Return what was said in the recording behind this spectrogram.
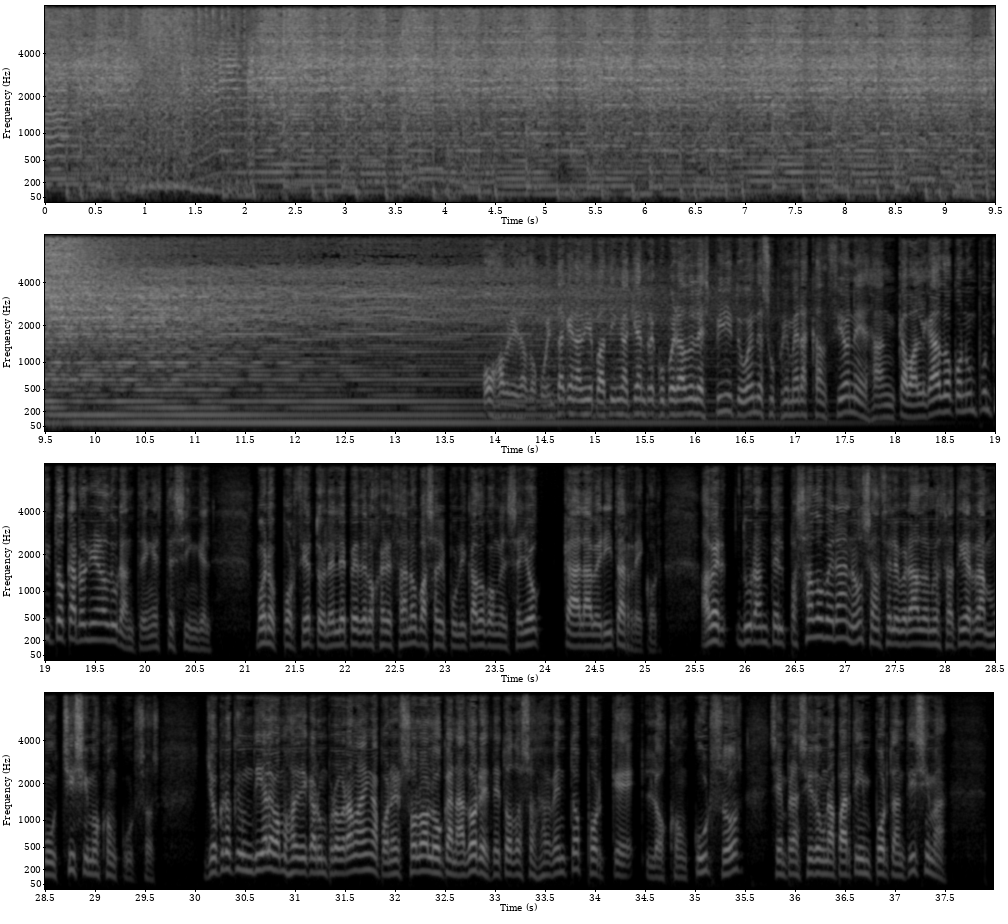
nadie patina que han recuperado el espíritu ¿eh? de sus primeras canciones, han cabalgado con un puntito Carolina Durante en este single. Bueno, por cierto, el LP de los jerezanos va a salir publicado con el sello Calaverita Record. A ver, durante el pasado verano se han celebrado en nuestra tierra muchísimos concursos. Yo creo que un día le vamos a dedicar un programa en a poner solo a los ganadores de todos esos eventos porque los concursos siempre han sido una parte importantísima,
